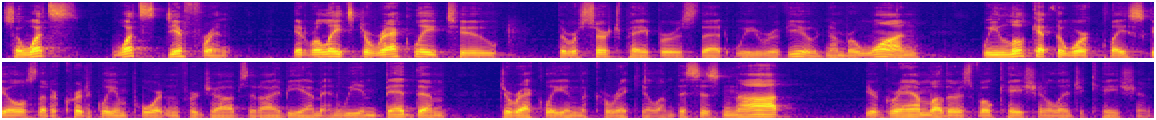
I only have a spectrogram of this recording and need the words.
So what's what's different? It relates directly to the research papers that we reviewed. Number one, we look at the workplace skills that are critically important for jobs at IBM, and we embed them directly in the curriculum. This is not your grandmother's vocational education.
